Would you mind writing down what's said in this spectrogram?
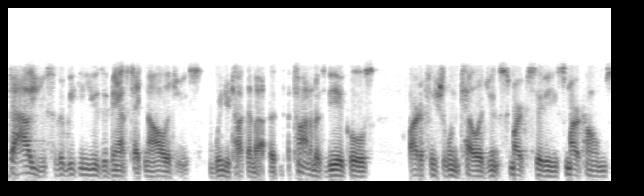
value so that we can use advanced technologies when you're talking about autonomous vehicles, artificial intelligence, smart cities, smart homes.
